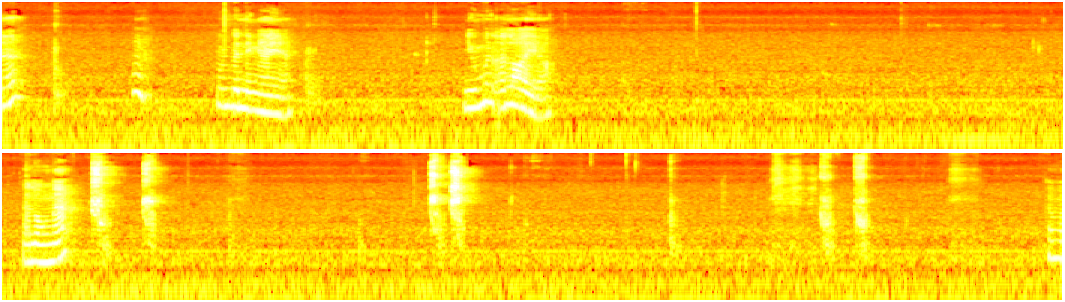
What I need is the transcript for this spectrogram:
นะมันเป็นยังไงอะนิ้วมันอร่อยเหรอแต่ลงนะทำไม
